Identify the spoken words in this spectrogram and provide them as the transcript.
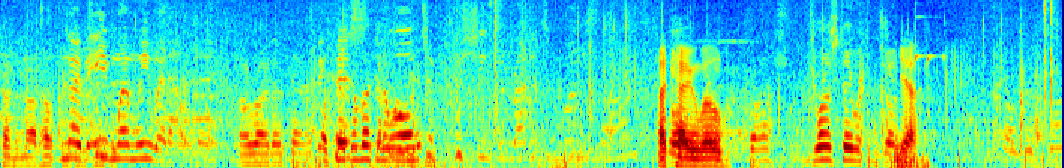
kind of not helping. No, but either. even when we went out there, All right, okay. I'll because take a look the at it we water pushes the rudder to one side. okay, Well, well. Do you want to stay with them, John? yeah. Oh,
